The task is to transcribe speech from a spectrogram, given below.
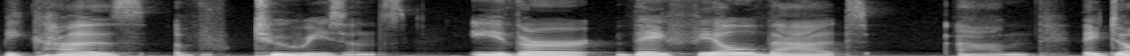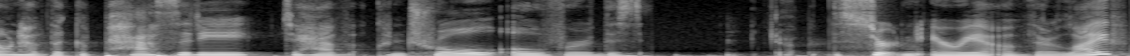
Because of two reasons either they feel that um, they don't have the capacity to have control over this certain area of their life.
